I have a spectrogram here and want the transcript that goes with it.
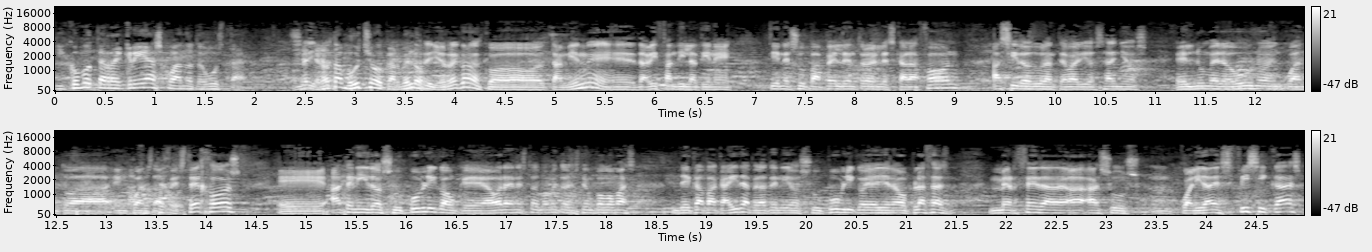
¿Y cómo te recreas cuando te gusta? Se te nota mucho, Carmelo. Yo reconozco también, eh, David Fandila tiene, tiene su papel dentro del escalafón, ha sido durante varios años el número uno en cuanto a, en cuanto a festejos, eh, ha tenido su público, aunque ahora en estos momentos esté un poco más de capa caída, pero ha tenido su público y ha llenado plazas merced a, sus cualidades físicas,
